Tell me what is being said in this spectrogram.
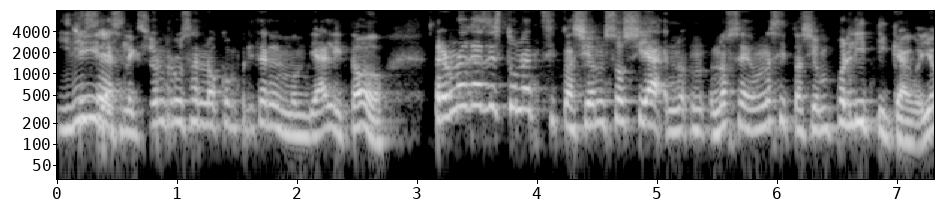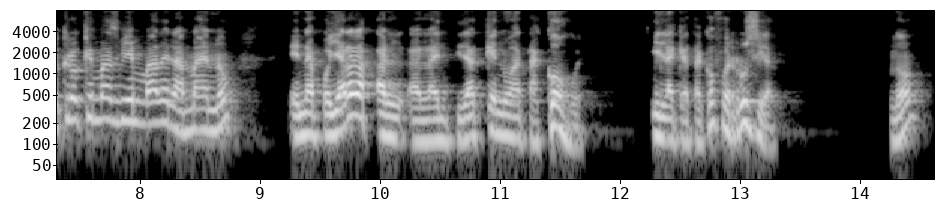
Y Sí, la selección rusa no compite en el mundial y todo. Pero no hagas de esto una situación social, no, no sé, una situación política, güey. Yo creo que más bien va de la mano en apoyar a la, a- a la entidad que no atacó, güey. Y la que atacó fue Rusia, ¿no?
